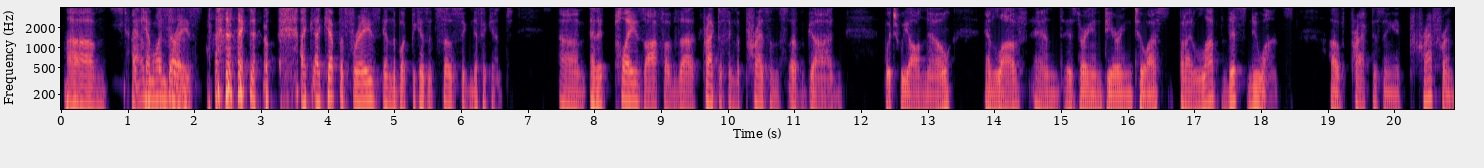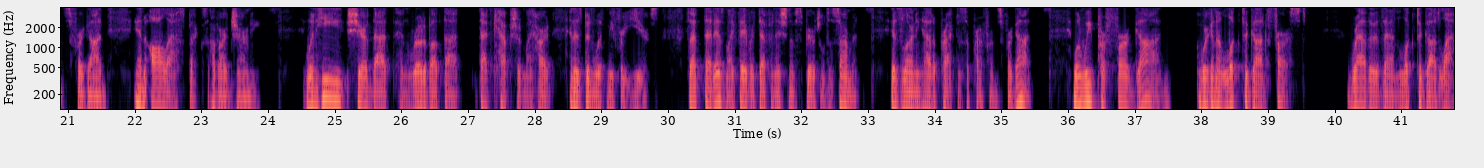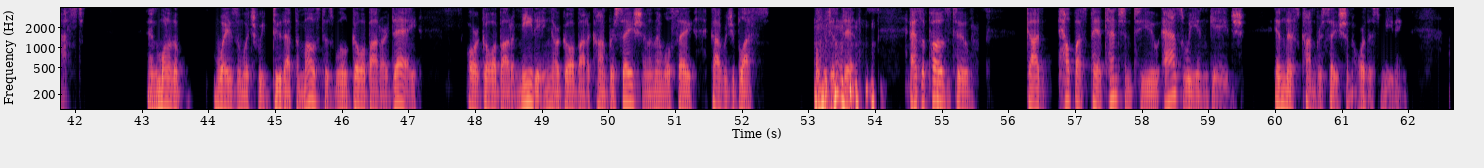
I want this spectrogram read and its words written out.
um, I kept the phrase. I know. I, I, kept the phrase in the book because it's so significant, um, and it plays off of the practicing the presence of God, which we all know and love and is very endearing to us. But I love this nuance of practicing a preference for God in all aspects of our journey. When he shared that and wrote about that, that captured my heart and has been with me for years. So that, that is my favorite definition of spiritual discernment is learning how to practice a preference for God. When we prefer God, we're going to look to God first rather than look to God last. And one of the ways in which we do that the most is we'll go about our day or go about a meeting or go about a conversation and then we'll say god would you bless what we just did as opposed mm-hmm. to god help us pay attention to you as we engage in this conversation or this meeting.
